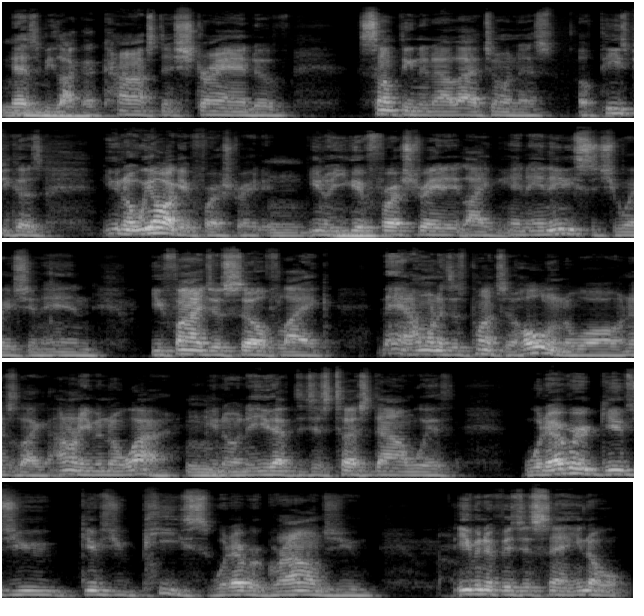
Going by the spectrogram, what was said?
It has to be like a constant strand of something that I latch on that's of peace because you know we all get frustrated. Mm-hmm. You know, you get frustrated like in, in any situation, and you find yourself like, man, I want to just punch a hole in the wall, and it's like I don't even know why. Mm-hmm. You know, and then you have to just touch down with whatever gives you gives you peace, whatever grounds you, even if it's just saying, you know,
